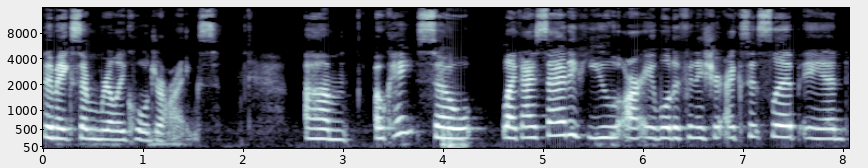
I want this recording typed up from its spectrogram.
to make some really cool drawings. Um, okay, so like I said, if you are able to finish your exit slip and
